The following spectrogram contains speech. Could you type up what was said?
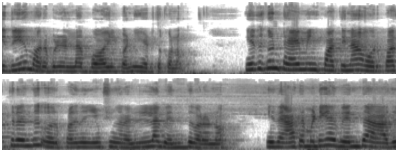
இதையும் மறுபடியும் நல்லா பாயில் பண்ணி எடுத்துக்கணும். எதுக்கும் டைமிங் பார்த்தீங்கன்னா ஒரு பத்துலேருந்து ஒரு பதினஞ்சு நிமிஷம் நல்லா வெந்து வரணும். இது ஆட்டோமேட்டிக்காக வெந்து அது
